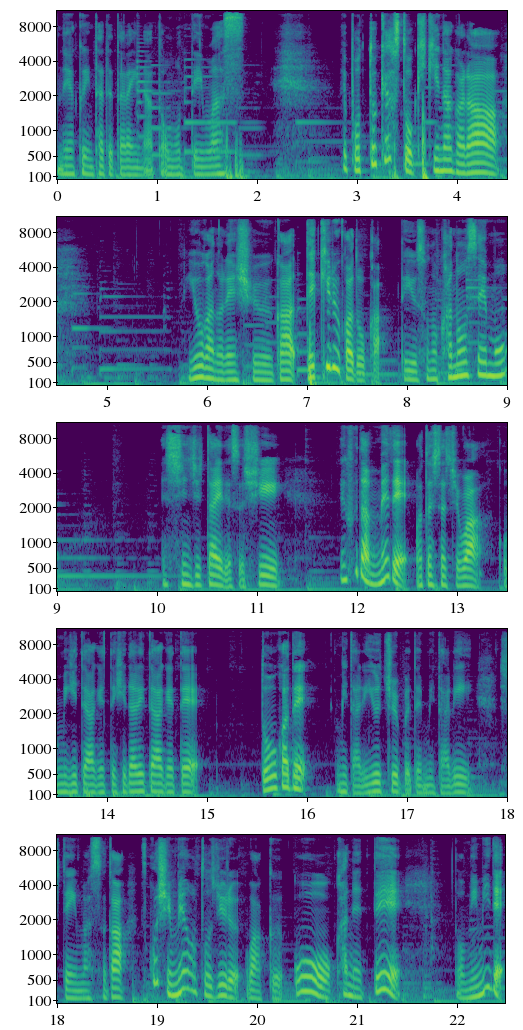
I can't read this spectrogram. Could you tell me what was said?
役に立てたらいいなと思っています。でポッドキャストを聞きながらヨガの練習ができるかどうかっていうその可能性も信じたいですしで普段目で私たちはこう右手上げて左手上げて動画で見たり YouTube で見たりしていますが少し目を閉じるワークを兼ねて耳で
